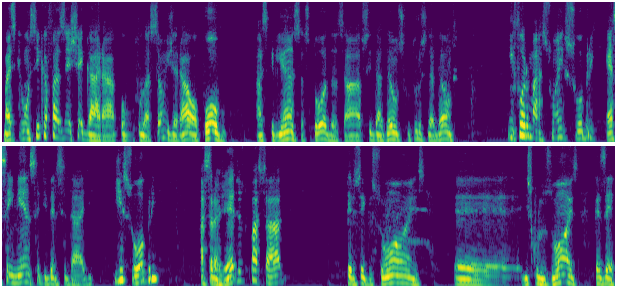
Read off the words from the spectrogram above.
mas que consiga fazer chegar à população em geral, ao povo, às crianças todas, aos cidadãos, futuros cidadãos, informações sobre essa imensa diversidade e sobre as tragédias do passado, perseguições, é, exclusões, quer dizer,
